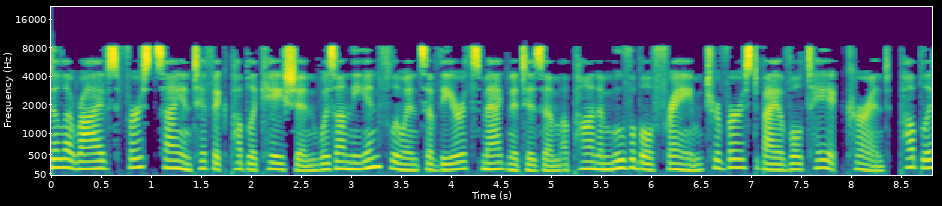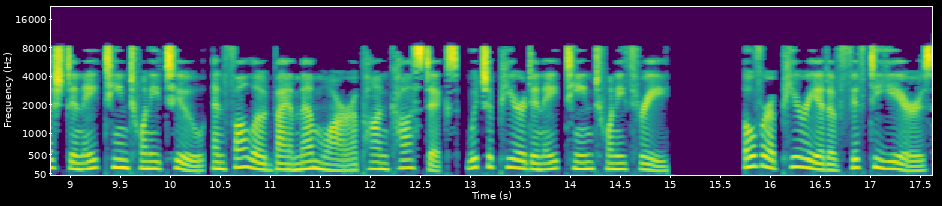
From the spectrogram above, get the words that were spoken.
De la Rive's first scientific publication was on the influence of the Earth's magnetism upon a movable frame traversed by a voltaic current, published in 1822, and followed by a memoir upon caustics, which appeared in 1823. Over a period of 50 years,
